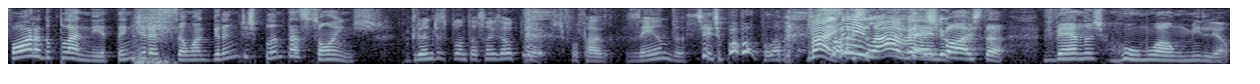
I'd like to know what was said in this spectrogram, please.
fora do planeta em direção a grandes plantações? Grandes plantações é o quê? Tipo, fazendas? Gente, pô, vamos pular. pra- Vai! Sei lá, velho. Resposta: Vênus rumo a um milhão.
